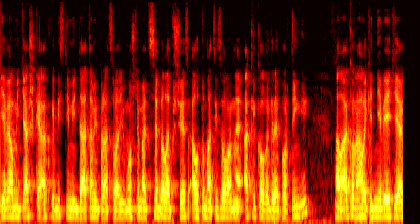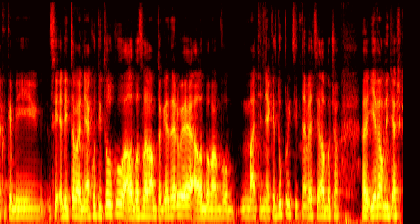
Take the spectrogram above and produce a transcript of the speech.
je veľmi ťažké ako keby s tými dátami pracovať. Vy môžete mať sebe lepšie zautomatizované akékoľvek reportingy, ale ako náhle, keď neviete ako keby si editovať nejakú titulku, alebo zle vám to generuje, alebo vám máte nejaké duplicitné veci, alebo čo, eh, je veľmi ťažké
